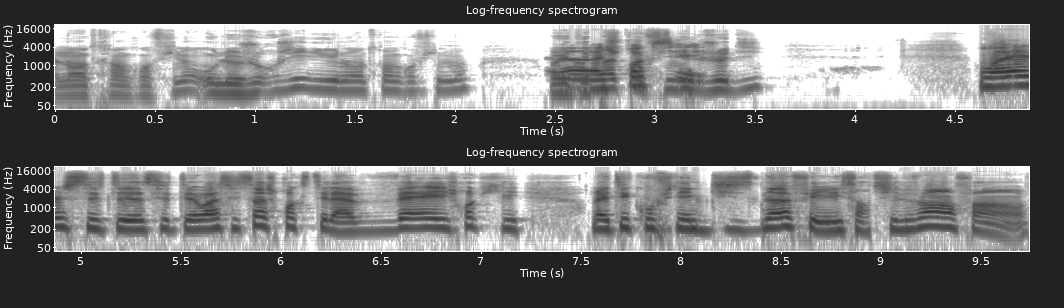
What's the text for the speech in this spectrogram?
l'entrée en confinement ou le jour J de l'entrée en confinement. On euh, n'était pas confiné le c'est jeudi? ouais c'était c'était ouais c'est ça. Je crois que c'était la veille. Je crois qu'on a été confiné le 19 et il est sorti le 20. Enfin.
